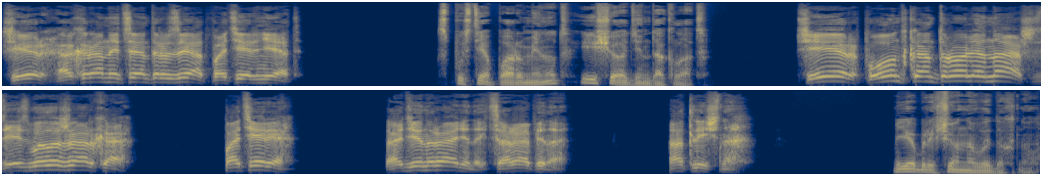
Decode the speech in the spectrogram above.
«Сир, охранный центр взят, потерь нет!» Спустя пару минут еще один доклад. «Сир, пункт контроля наш, здесь было жарко. Потери. Один раненый, царапина. Отлично». Я облегченно выдохнул.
